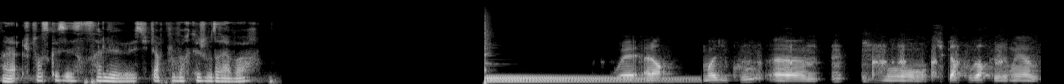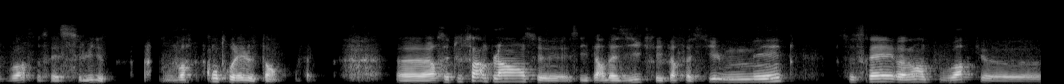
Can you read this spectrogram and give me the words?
voilà, je pense que ce sera le super pouvoir que je voudrais avoir. Ouais, alors moi du coup, euh, mon super pouvoir que j'aimerais avoir, ce serait celui de pouvoir contrôler le temps. Euh, alors c'est tout simple, hein, c'est hyper basique, c'est hyper facile, mais ce serait vraiment un pouvoir que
